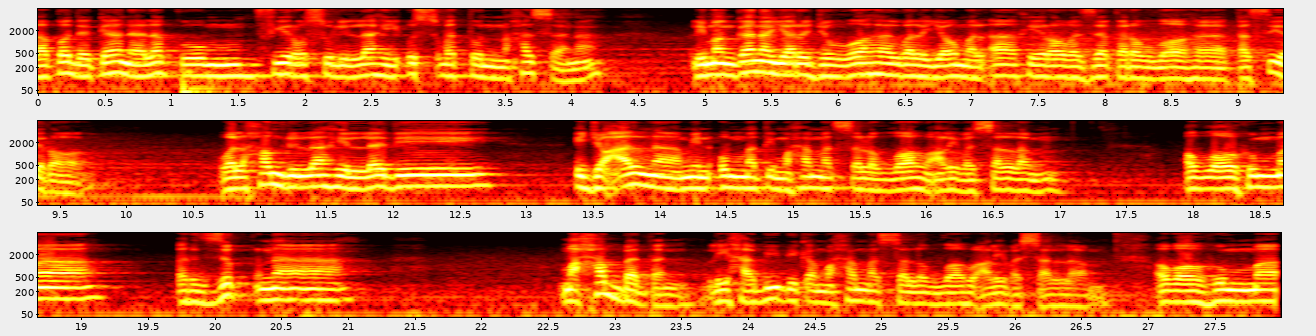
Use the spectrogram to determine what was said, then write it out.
Laqad kana lakum fi rasulillahi uswatun hasanah Liman kana yarjullaha wal yawmal akhir wa zakarallaha kasira Walhamdulillahilladzi ij'alna min ummati Muhammad sallallahu alaihi wasallam. Allahumma arzuqna mahabbatan li habibika Muhammad sallallahu alaihi wasallam. Allahumma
